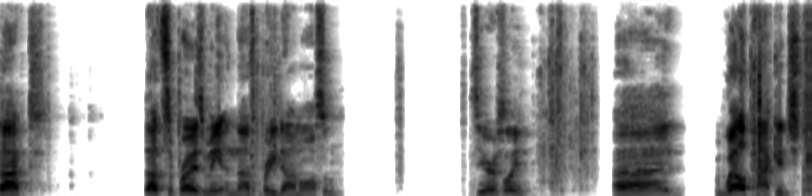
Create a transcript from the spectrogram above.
That that surprised me, and that's pretty damn awesome. Seriously, uh, well packaged,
